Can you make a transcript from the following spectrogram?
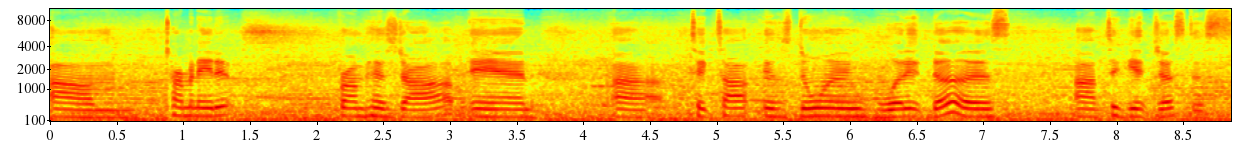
um, terminated from his job, and uh, TikTok is doing what it does uh, to get justice.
